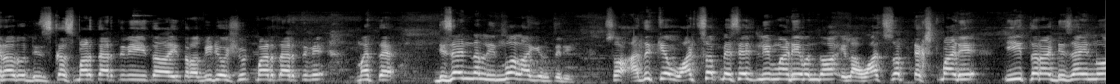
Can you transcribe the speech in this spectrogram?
ಏನಾದ್ರು ಡಿಸ್ಕಸ್ ಮಾಡ್ತಾ ಇರ್ತೀವಿ, ಈ ಥರ ಈ ಥರ ವೀಡಿಯೋ ಶೂಟ್ ಮಾಡ್ತಾ ಇರ್ತೀವಿ, ಮತ್ತು ಡಿಸೈನ್ನಲ್ಲಿ ಇನ್ವಾಲ್ವ್ ಆಗಿರ್ತೀರಿ. ಸೊ ಅದಕ್ಕೆ ವಾಟ್ಸಪ್ ಮೆಸೇಜ್ ಲೀವ್ ಮಾಡಿ ಒಂದು, ಇಲ್ಲ ವಾಟ್ಸಪ್ ಟೆಕ್ಸ್ಟ್ ಮಾಡಿ, ಈ ಥರ ಡಿಸೈನು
